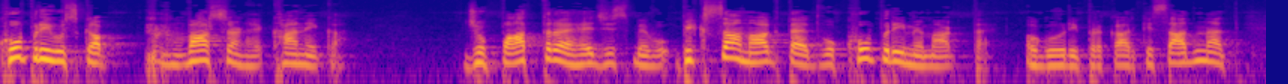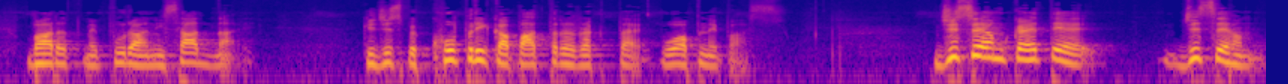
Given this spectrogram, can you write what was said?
खोपरी उसका वासन है खाने का। जो पात्र है जिसमें वो भिक्षा माँगता है तो वो खोपरी में माँगता है। अगोरी प्रकार की साधना थी। भारत में पुरानी साधना है कि जिसपे खोपरी का पात्र रखता है, वो अपने पास। जिसे हम कहते हैं, जिसे हम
